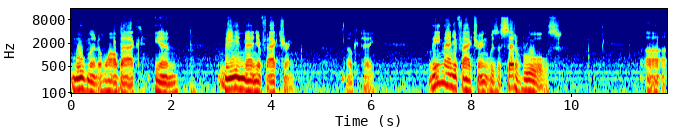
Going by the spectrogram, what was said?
movement a while back in lean manufacturing. Okay. Lean manufacturing was a set of rules uh,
